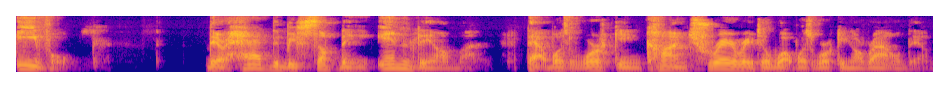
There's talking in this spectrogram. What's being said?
Evil. There had to be something in them that was working contrary to what was working around them.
